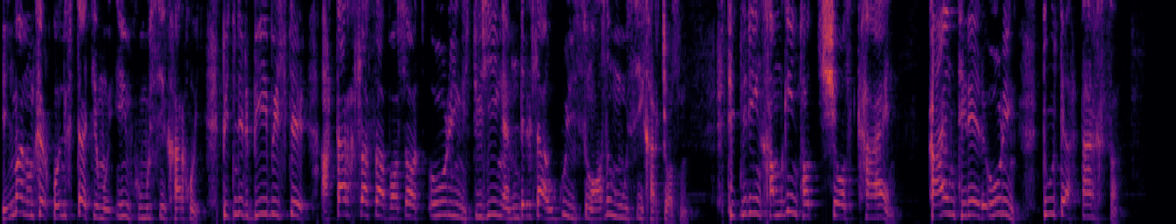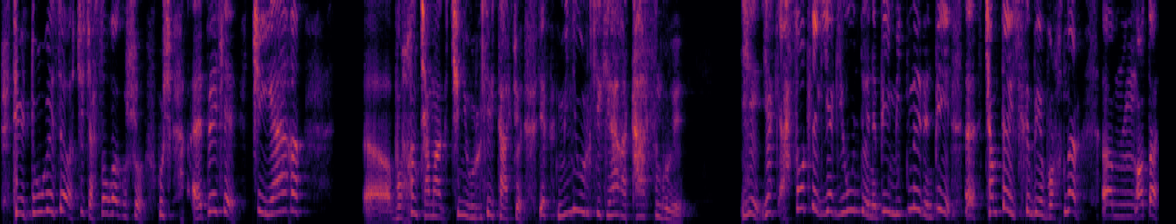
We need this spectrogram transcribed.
Энэ маань үнэхээр гонигтай тийм үү ийм хүмүүсийг харах үед бид нэр Библиэлд атаархлаасаа болоод өөрийн итгэлийн амьдралаа үгүй хийсэн олон хүмүүсийг харж болно. Тэдний хамгийн тод жишээ бол Каин. Каин тэрээр өөрийн дүүдээ атаархсан. Тэгээ дүүгээсээ очиж асуугаагүй шүү. Хүш Абелэ чи яагаад бурхан чамааг чиний өргөлийг таалж вэ? Яг миний өргөлийг яагаад таалсангүй вэ? Яг асуудлыг яг юунд байна би мэдмээр байна. Би э, чамтай ижилхэн би бурхнаар одоо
